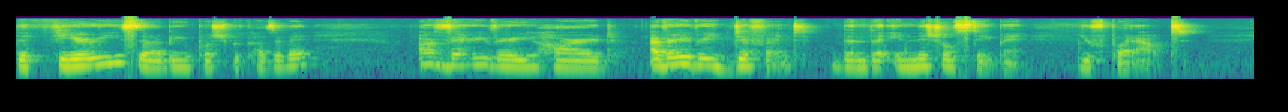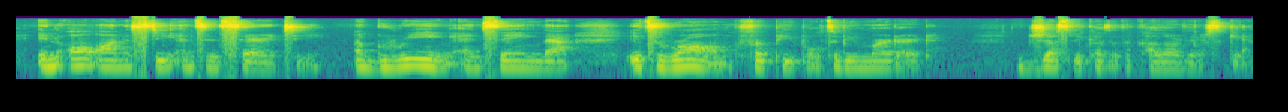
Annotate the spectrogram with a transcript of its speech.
the theories that are being pushed because of it, are very very hard. Are very very different than the initial statement you've put out. In all honesty and sincerity, agreeing and saying that it's wrong for people to be murdered just because of the color of their skin.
